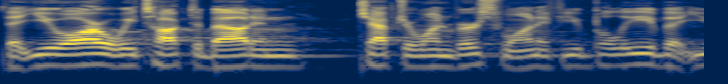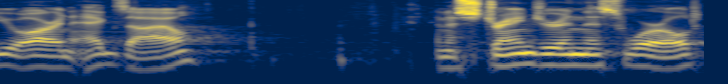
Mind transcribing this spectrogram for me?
that you are what we talked about in chapter 1, verse 1, if you believe that you are an exile and a stranger in this world,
